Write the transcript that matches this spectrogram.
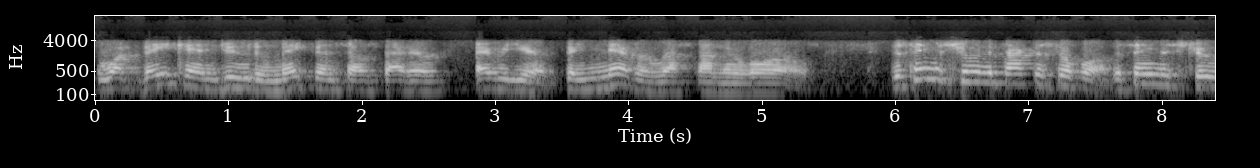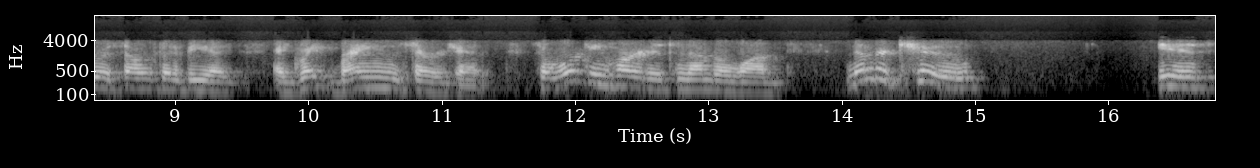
what they can do to make themselves better every year. They never rest on their laurels. The same is true in the practice of law. The same is true if someone's going to be a, a great brain surgeon. So working hard is number one. Number two is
